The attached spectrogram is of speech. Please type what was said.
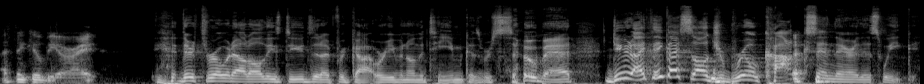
I think he'll be all right. They're throwing out all these dudes that I forgot were even on the team because we're so bad. Dude, I think I saw Jabril Cox in there this week.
